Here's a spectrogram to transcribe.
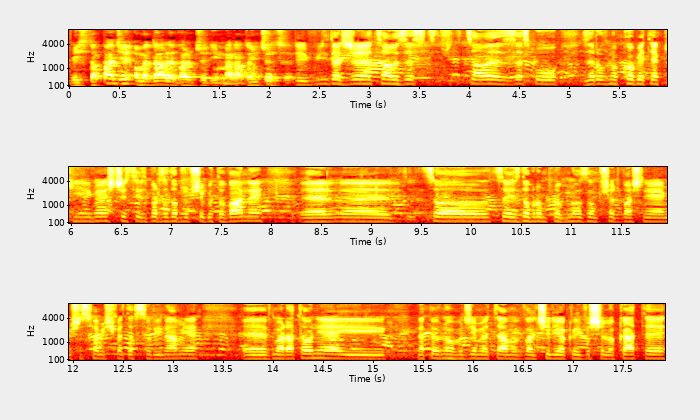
W listopadzie o medale walczyli maratończycy. Widać, że cały, zes cały zespół zarówno kobiet, jak i mężczyzn jest bardzo dobrze przygotowany, e, e, co, co jest dobrą prognozą przed właśnie Mistrzostwami Świata w Surinamie e, w maratonie i na pewno będziemy tam walczyli o najwyższe lokaty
